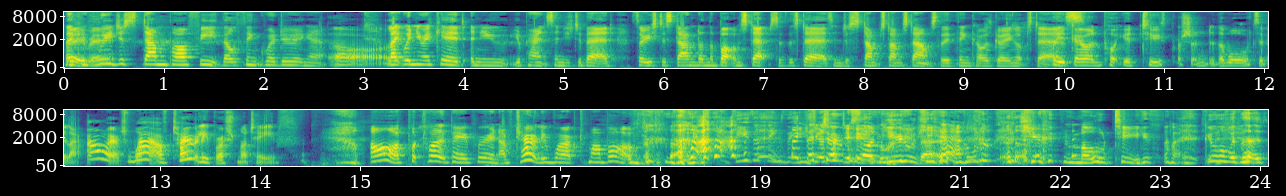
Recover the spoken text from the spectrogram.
Like if we just stamp our feet, they'll think we're doing it. Oh. Like when you're a kid and you your parents send you to bed, so I used to stand on the bottom steps of the stairs and just stamp, stamp, stamp, so they'd think I was going upstairs. Or you'd go and put your toothbrush under the water, be like, oh, it's wet, I've totally brushed my teeth. oh, I've put toilet paper in. I've totally wiped my bum. These are things that Like you just joke's do. on you, though. Yeah, you mold teeth. Like, You're with the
